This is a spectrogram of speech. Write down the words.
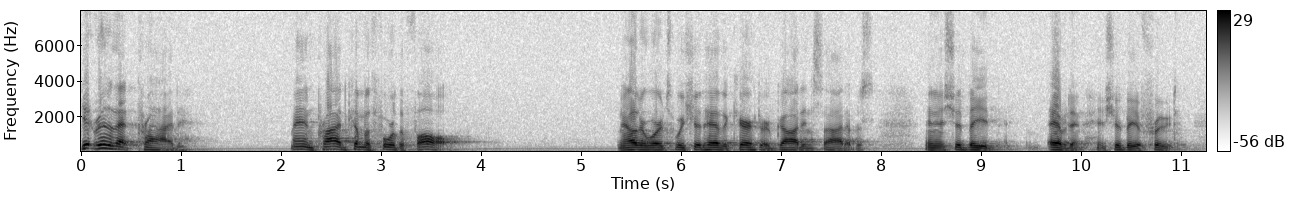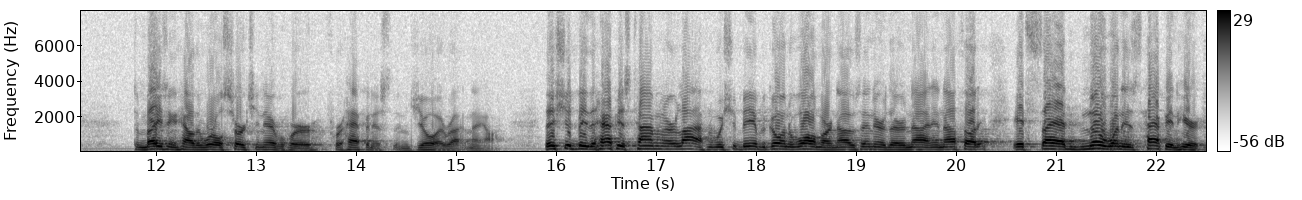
Get rid of that pride. Man, pride cometh before the fall. In other words, we should have the character of God inside of us, and it should be evident. It should be a fruit. It's amazing how the world's searching everywhere for happiness and joy right now. This should be the happiest time in our life, and we should be able to go into Walmart. And I was in there the other night, and I thought, it's sad no one is happy in here.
